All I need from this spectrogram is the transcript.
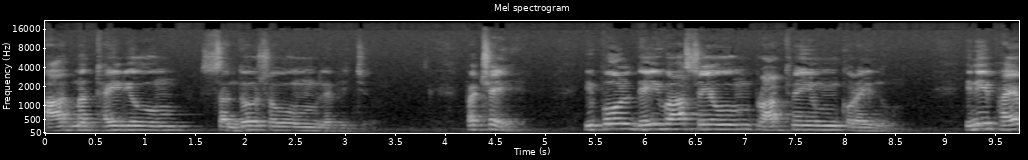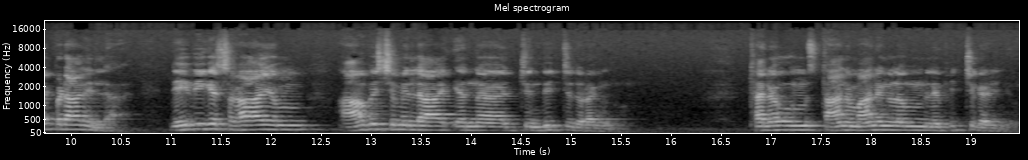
ആത്മധൈര്യവും സന്തോഷവും ലഭിച്ചു. പക്ഷേ ഇപ്പോൾ ദൈവാശ്രയവും പ്രാർത്ഥനയും കുറയുന്നു. ഇനി ഭയപ്പെടാനില്ല. ദൈവിക സഹായം ആവശ്യമില്ല എന്ന് ചിന്തിച്ചു തുടങ്ങുന്നു. ധനവും സ്ഥാനമാനങ്ങളും ലഭിച്ചു കഴിഞ്ഞു.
